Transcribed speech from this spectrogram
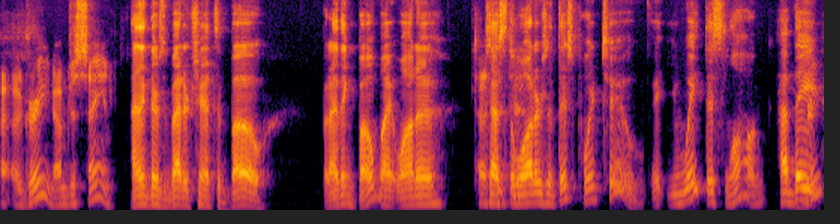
I agreed. I'm just saying. I think there's a better chance of Bo, but I think Bo might want to Test, test the too. waters at this point too. You wait this long. Have they? Agreed.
